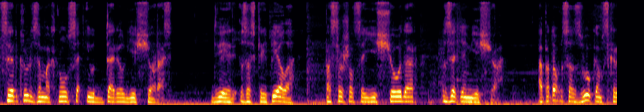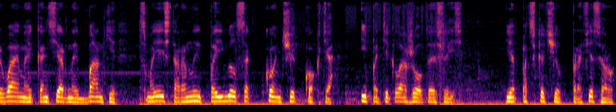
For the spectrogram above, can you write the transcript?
Циркуль замахнулся и ударил еще раз. Дверь заскрипела, послышался еще удар, затем еще. А потом со звуком вскрываемой консервной банки с моей стороны появился кончик когтя, и потекла желтая слизь. Я подскочил к профессору,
